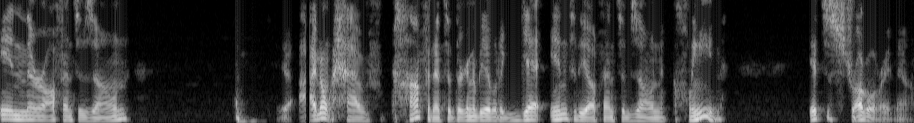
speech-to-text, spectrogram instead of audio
in their offensive zone. I don't have confidence that they're going to be able to get into the offensive zone clean. It's a struggle right now.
